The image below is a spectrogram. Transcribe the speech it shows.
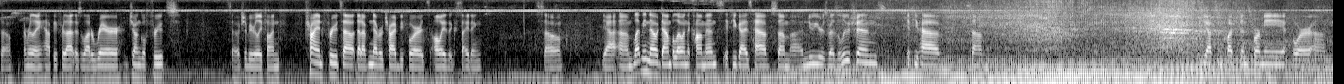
So I'm really happy for that. There's a lot of rare jungle fruits. So it should be really fun. Trying fruits out that I've never tried before. It's always exciting. So yeah, um, let me know down below in the comments if you guys have some uh, New Year's resolutions, if you have some if you have some questions for me or um,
